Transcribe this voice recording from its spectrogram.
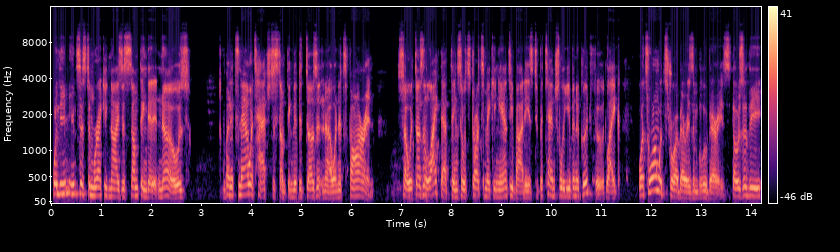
when the immune system recognizes something that it knows, but it's now attached to something that it doesn't know and it's foreign. So it doesn't like that thing. So it starts making antibodies to potentially even a good food. Like, what's wrong with strawberries and blueberries? Those are the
